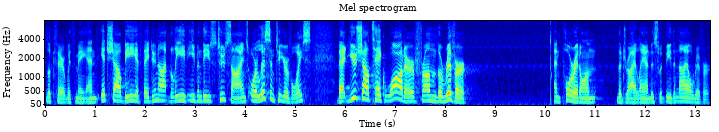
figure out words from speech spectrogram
Look there with me. And it shall be, if they do not believe even these two signs, or listen to your voice, that you shall take water from the river and pour it on the dry land. This would be the Nile River.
